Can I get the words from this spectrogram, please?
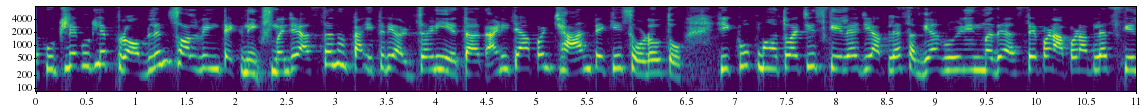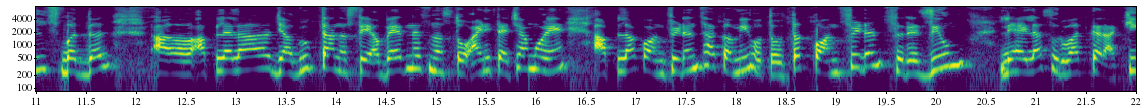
कुठले कुठले प्रॉब्लेम सॉल्विंग टेक्निक्स म्हणजे असतं ना काहीतरी अडचणी येतात आणि त्या आपण छानपैकी सोडवतो. ही खूप महत्वाची स्किल आहे जी आपल्या सगळ्या गृहिणींमध्ये असते पण आपण आपल्या स्किल्सबद्दल आपल्याला जागरूकता नसते अवेअरनेस नसतो आणि त्याच्यामुळे आपला कॉन्फिडन्स हा कमी होतो. तर कॉन्फिडन्स रेझ्युम लिहायला सुरुवात करा की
